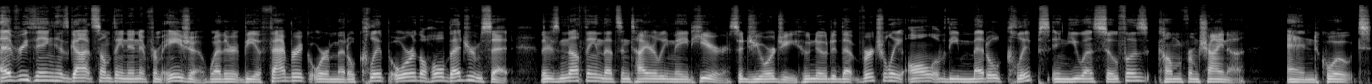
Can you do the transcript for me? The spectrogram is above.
Everything has got something in it from Asia, whether it be a fabric or a metal clip or the whole bedroom set. There's nothing that's entirely made here, said Georgi, who noted that virtually all of the metal clips in US sofas come from China. End quote.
